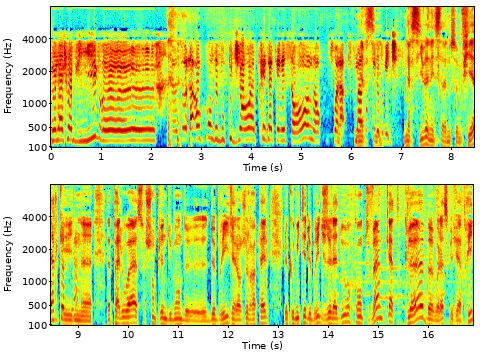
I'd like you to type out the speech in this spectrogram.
Euh, la joie de vivre, euh, euh, la rencontre de beaucoup de gens euh, très intéressants. Non, voilà ce que m'a apporté le bridge. Merci Vanessa, nous sommes fiers qu'une euh, paloise soit championne du monde de, de bridge. Alors je le rappelle, le comité de bridge de la Dour compte 24 clubs, voilà ce que j'ai appris.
